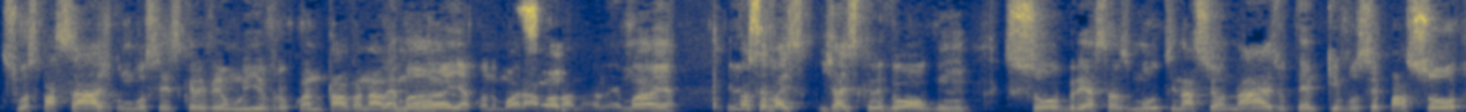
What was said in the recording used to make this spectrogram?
suas passagens, como você escreveu um livro quando estava na Alemanha, quando morava Sim. lá na Alemanha. E você vai, já escreveu algum sobre essas multinacionais, o tempo que você passou?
